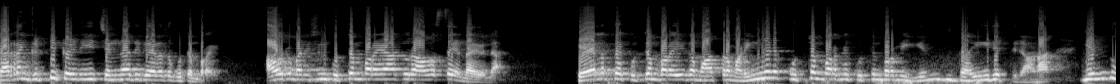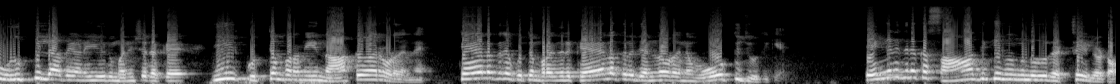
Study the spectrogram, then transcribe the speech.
കാരണം കിട്ടിക്കഴിഞ്ഞ് ഈ ചെങ്ങാതി കേരളത്തെ കുറ്റം പറയും. ആ ഒരു മനുഷ്യൻ കുറ്റം പറയാത്ത ഒരു അവസ്ഥ കേരളത്തെ കുറ്റം പറയുക മാത്രമാണ്. ഇങ്ങനെ കുറ്റം പറഞ്ഞ് കുറ്റം പറഞ്ഞ് എന്ത് ധൈര്യത്തിലാണ്? എന്ത് ഉളുപ്പില്ലാതെയാണ് ഈ ഒരു മനുഷ്യരൊക്കെ ഈ കുറ്റം പറഞ്ഞ ഈ നാട്ടുകാരോട് തന്നെ കേരളത്തിലെ കുറ്റം പറയുന്നതിന് കേരളത്തിലെ ജനതയോട് തന്നെ വോട്ട് ചോദിക്കുക. എങ്ങനെ ഇതിനൊക്കെ സാധിക്കുന്നു എന്നുള്ളത് രക്ഷയില്ല കേട്ടോ.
